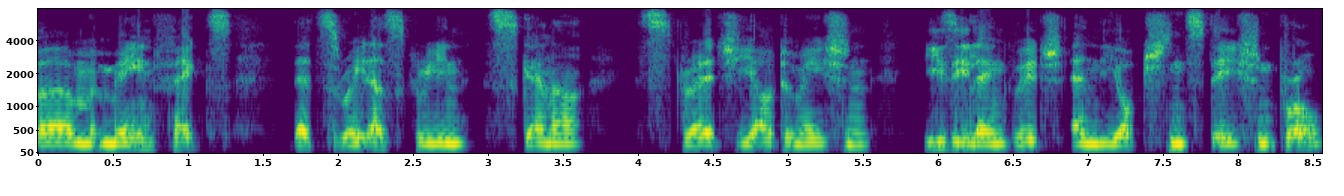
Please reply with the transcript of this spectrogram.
um, main facts. That's radar screen, scanner, strategy automation, easy language, and the option station pro.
